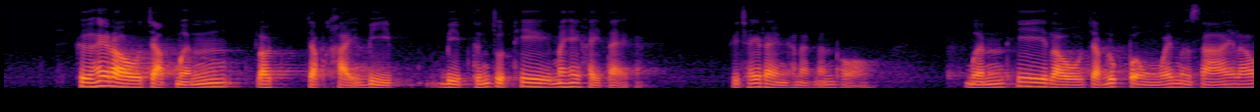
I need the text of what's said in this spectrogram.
ๆ คือให้เราจับเหมือนเราจับไข่บีบ บีบถึงจุดที่ไม่ให้ไข่แตก คือใช้แรงขนาดนั้นพอ เหมือนที่เราจับลูกโป่งไว้มือซ้ายแล้ว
